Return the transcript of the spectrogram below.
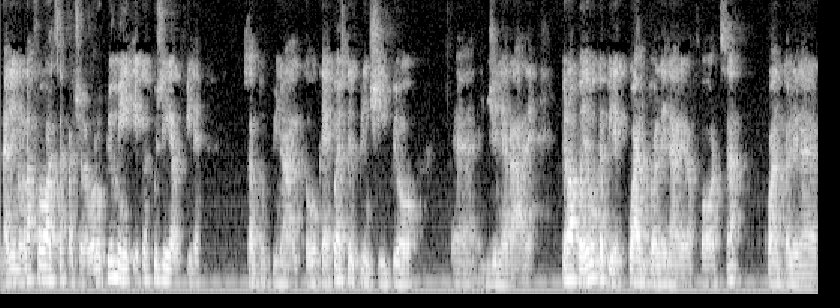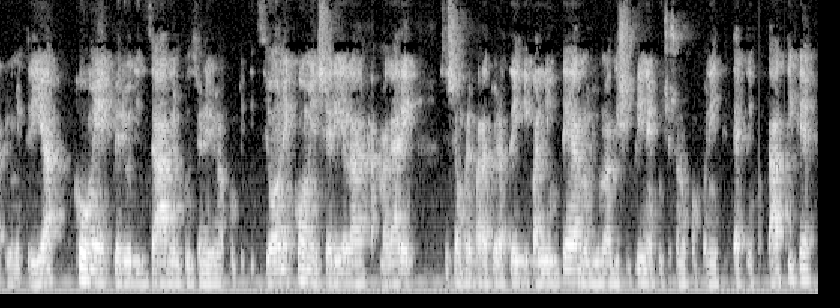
alleno la forza, faccio il lavoro più metico e così alla fine salto più in alto. Ok, questo è il principio eh, generale, però poi devo capire quanto allenare la forza, quanto allenare la pliometria, come periodizzarlo in funzione di una competizione, come inserirla magari se sei un preparatore atletico all'interno di una disciplina in cui ci sono componenti tecnico-tattiche,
